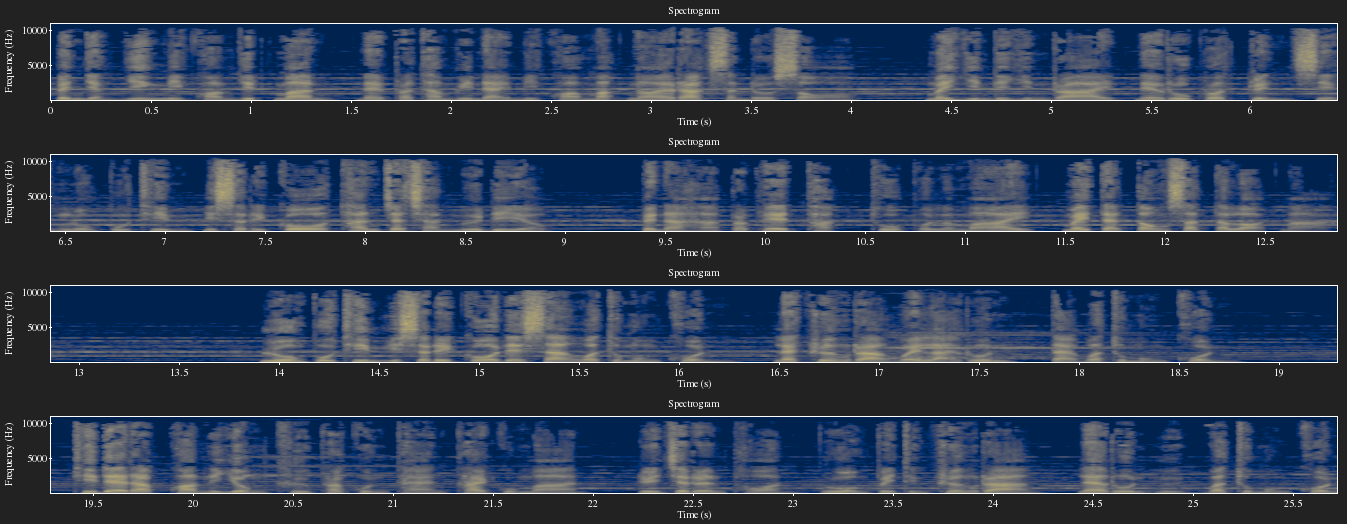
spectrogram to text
เป็นอย่างยิ่งมีความยึดมั่น ในพระธรรมวินัยมีความมักน้อยรักสันโดษอไม่ยินดียินร้ายในรูปรสกลิ่นเสียงหลวงปู่ทิม อิสริโกท่านจะฉันมื้อเดียว เป็นอาหารประเภทผักถูกผลไม้ไม่แต่ต้องสัตว์ตลอดมา หลวงปู่ทิมอิสริโกได้สร้างวัตถุมงคล และเครื่องรางไว้หลายรุ่น แต่วัตถุมงคล ที่ได้รับความนิยมคือพระขุนแผนพรายกุมารเหรียญเจริญพรรวมไปถึงเครื่องราง และรุ่นอื่นวัตถุมงคล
